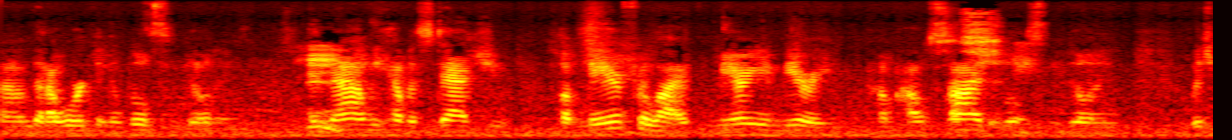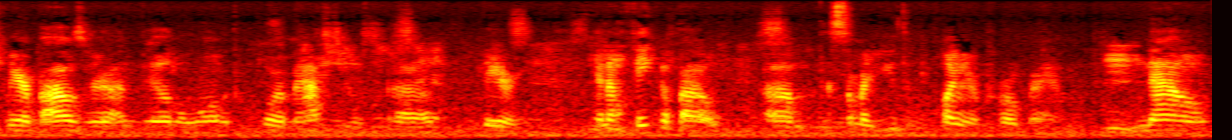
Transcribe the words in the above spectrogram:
um, that I work in the Wilson Building, and mm. now we have a statue of Mayor for Life, Marion Barry, um, outside the Wilson Building, which Mayor Bowser unveiled along with Cora Masters uh, Barry. And I think about um, the Summer Youth Employment Program, mm. now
